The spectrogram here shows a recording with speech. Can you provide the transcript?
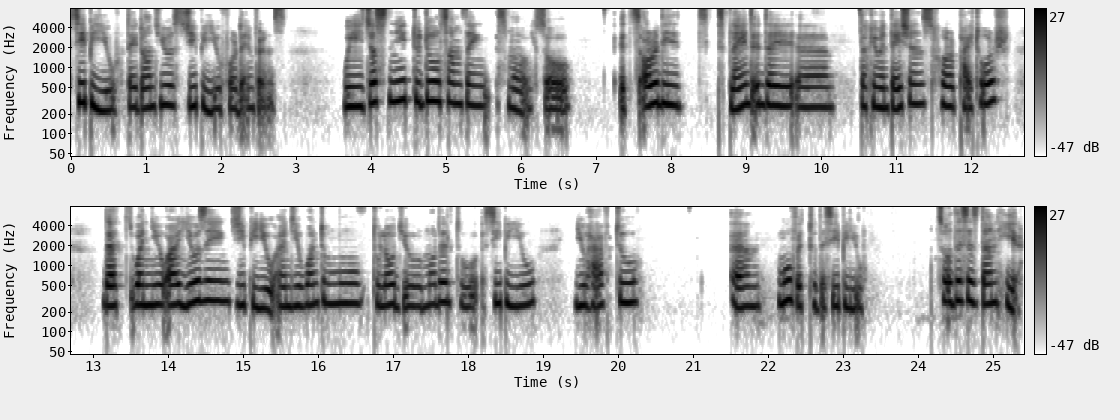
CPU, they don't use GPU for the inference. We just need to do something small. So it's already explained in the uh, documentations for PyTorch that when you are using GPU and you want to move to load your model to CPU, you have to um, move it to the CPU. So this is done here.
